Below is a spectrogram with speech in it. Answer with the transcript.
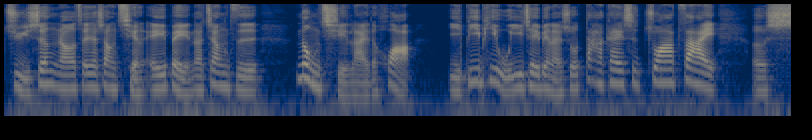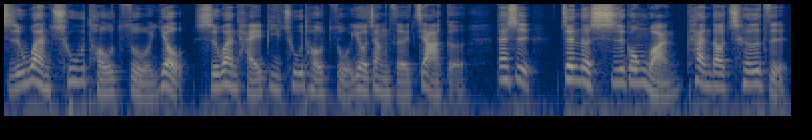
举升然后再加上前 A 倍，那这样子弄起来的话，以 BP 五一这边来说，大概是抓在呃十万出头左右，十万台币出头左右这样子的价格。但是真的施工完看到车子，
